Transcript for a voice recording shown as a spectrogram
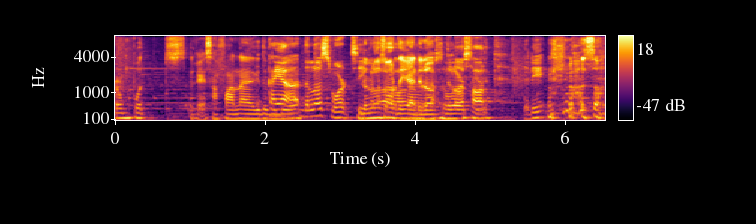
rumput kayak savana gitu kayak gitu. The Lost World sih The Lost World, iya, The Lost The World. Lost World. jadi Kosong.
